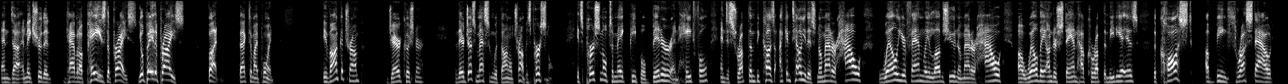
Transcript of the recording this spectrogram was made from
and uh, and make sure that Kavanaugh pays the price. You'll pay the price. But back to my point, Ivanka Trump, Jared Kushner, they're just messing with Donald Trump. It's personal. It's personal to make people bitter and hateful and disrupt them because I can tell you this no matter how well your family loves you, no matter how uh, well they understand how corrupt the media is, the cost of being thrust out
